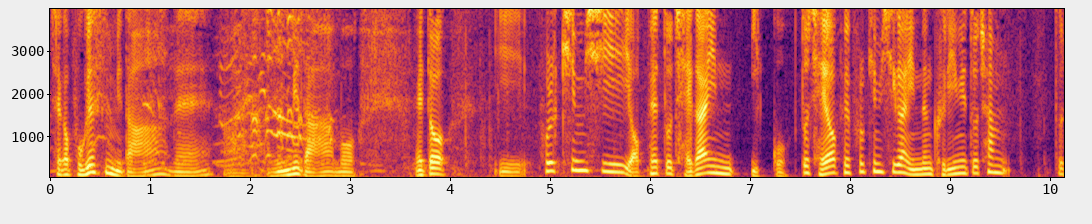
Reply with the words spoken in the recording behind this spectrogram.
제가 보겠습니다. 네, 아, 아닙니다. 뭐 또 이 폴킴 씨 옆에 또 제가 있, 있고 또 제 옆에 폴킴 씨가 있는 그림이 또참또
